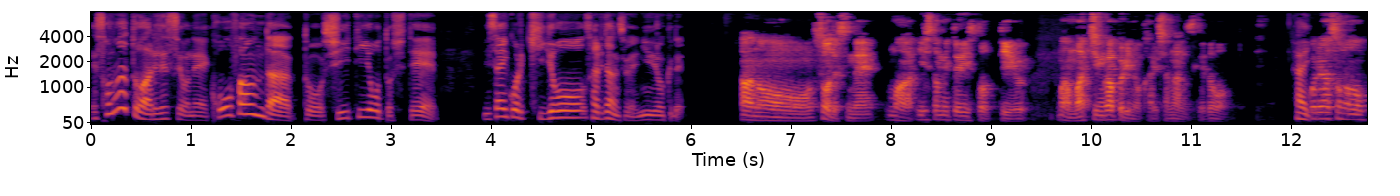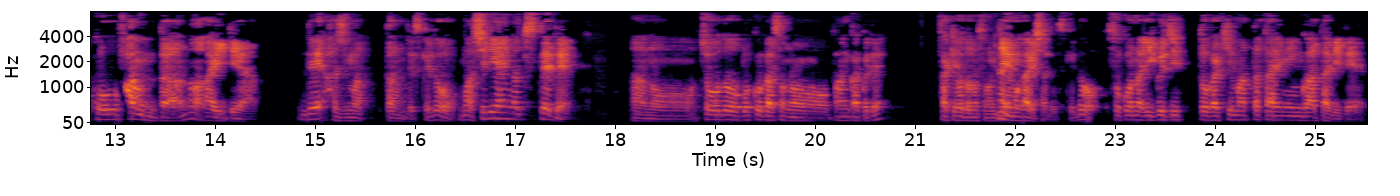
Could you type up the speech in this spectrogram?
えその後はあれですよね、コーファウンダーと CTO として、実際にこれ起業されたんですよね、ニューヨークで。あのーそうですね。まあ、イーストミッドイーストっていう、まあ、マッチングアプリの会社なんですけど、はいこれはそのコーファウンダーのアイデアで始まったんですけど、まあ、知り合いのつてで、あのーちょうど僕がその感覚で、先ほどのそのゲーム会社ですけど、そこの EXIT が決まったタイミングあたりで、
